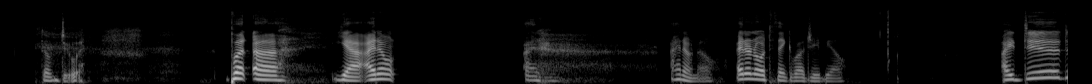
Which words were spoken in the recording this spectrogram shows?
Don't do it. But uh yeah, I don't I I don't know. I don't know what to think about JBL. I did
